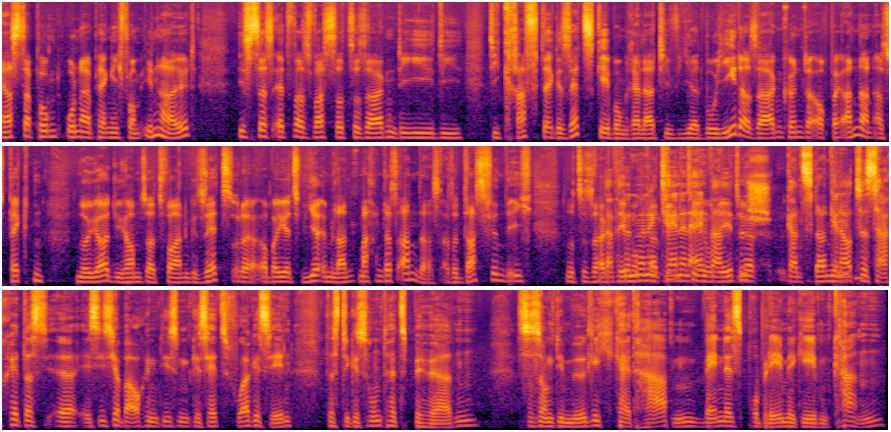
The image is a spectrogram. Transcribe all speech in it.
erster Punkt, unabhängig vom Inhalt, ist das etwas, was sozusagen die, die, die Kraft der Gesetzgebung relativiert, wo jeder sagen könnte, auch bei anderen Aspekten, naja, die haben zwar ein Gesetz, oder, aber jetzt wir im Land machen das anders. Also das finde ich sozusagen Dafür nur einen kleinen Einwand, nur ganz daneben. genau zur Sache, dass äh, es ist ja aber auch in diesem Gesetz vorgesehen, dass die Gesundheitsbehörden sozusagen die Möglichkeit haben, wenn es Probleme geben kann,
